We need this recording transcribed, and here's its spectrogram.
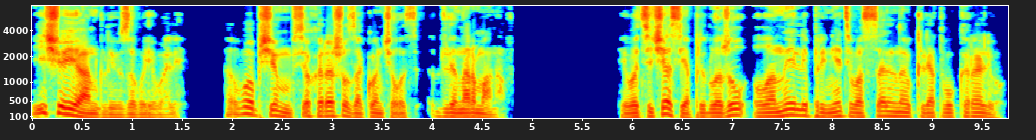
еще и Англию завоевали. В общем, все хорошо закончилось для норманов. И вот сейчас я предложил Ланелли принять вассальную клятву королю,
